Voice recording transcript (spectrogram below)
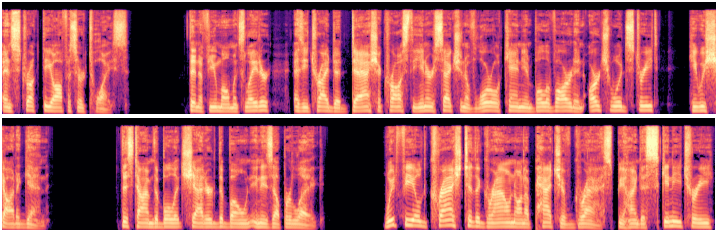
and struck the officer twice. Then, a few moments later, as he tried to dash across the intersection of Laurel Canyon Boulevard and Archwood Street, he was shot again. This time, the bullet shattered the bone in his upper leg. Whitfield crashed to the ground on a patch of grass behind a skinny tree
